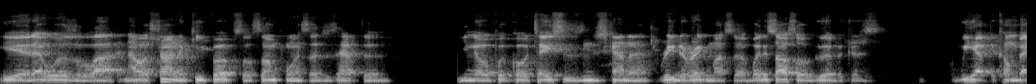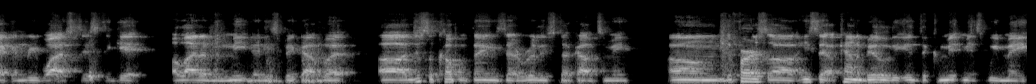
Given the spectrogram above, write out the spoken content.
Yeah, that was a lot. And I was trying to keep up. So some points I just have to, you know, put quotations and just kind of redirect myself. But it's also good because we have to come back and rewatch this to get a lot of the meat that he's picked out. But uh, just a couple things that really stuck out to me. Um, the first, uh, he said, accountability is the commitments we make.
